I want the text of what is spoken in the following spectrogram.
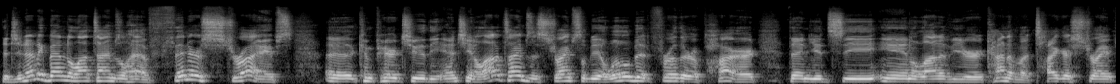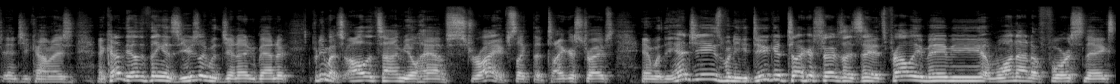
the genetic banded a lot of times will have thinner stripes uh, compared to the enchi. And a lot of times the stripes will be a little bit further apart than you'd see in a lot of your kind of a tiger striped enchi combination. And kind of the other thing is usually with genetic banded, pretty much all the time you'll have stripes like the tiger stripes. And with the enchis, when you do get tiger stripes, I'd say it's probably maybe one out of four snakes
